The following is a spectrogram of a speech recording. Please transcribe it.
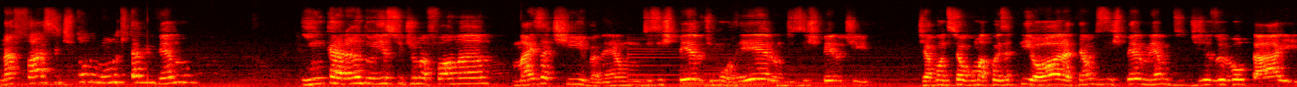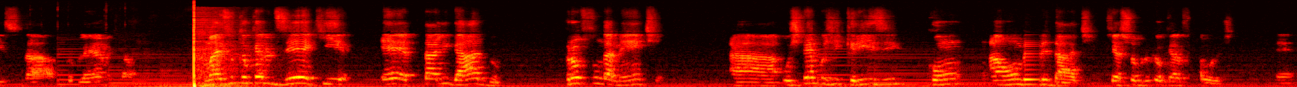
na face de todo mundo que está vivendo e encarando isso de uma forma mais ativa, né? Um desespero de morrer, um desespero de, de acontecer alguma coisa pior, até um desespero mesmo de, de Jesus voltar e isso dá problema e tal. Mas o que eu quero dizer é que é tá ligado profundamente ah, os tempos de crise com a hombridade, que é sobre o que eu quero falar hoje. É,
